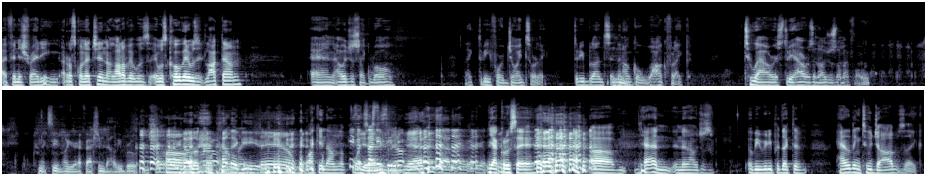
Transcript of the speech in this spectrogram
I finished writing Arroz con Leche, and a lot of it was it was COVID. It was lockdown, and I would just like roll like three, four joints or like three blunts, and then Mm-hmm. I'll go walk for like two hours, three hours, and I was just on my phone. Next thing you know, you're at Fashion Valley, bro. Oh, look up and I'm Like, like, damn, walking down the He's in San Ysidro. yeah. yeah, cruce. um, yeah, and, and then I would just, it would be really productive handling two jobs. Like,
